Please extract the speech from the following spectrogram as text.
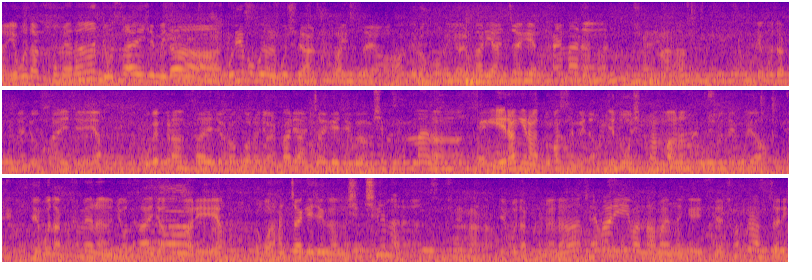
얘보다 크면은 요 사이즈입니다. 꼬리 부분을 보시면 알 수가 있어요. 이런 거는 10마리 한 짝에 8만원. 8만원. 얘보다 크면 요 사이즈예요. 500g 사이즈 이런 거는 10마리 한 짝에 지금 13만원. 얘랑 얘랑 똑같습니다. 얘도 13만원 보시면 되고요. 얘보다 크면은 요 사이즈 6마리예요. 요거는 한 짝에 지금 17만원. 17만원. 얘보다 크면은 3마리만 남아있는 게 있어요. 1000g짜리.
